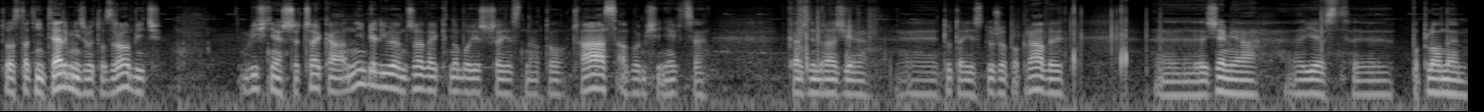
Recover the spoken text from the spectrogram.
Tu ostatni termin, żeby to zrobić. Wiśnie jeszcze czeka. Nie bieliłem drzewek, no bo jeszcze jest na to czas, albo mi się nie chce. W każdym razie e, tutaj jest dużo poprawy. E, Ziemia jest e, poplonem.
